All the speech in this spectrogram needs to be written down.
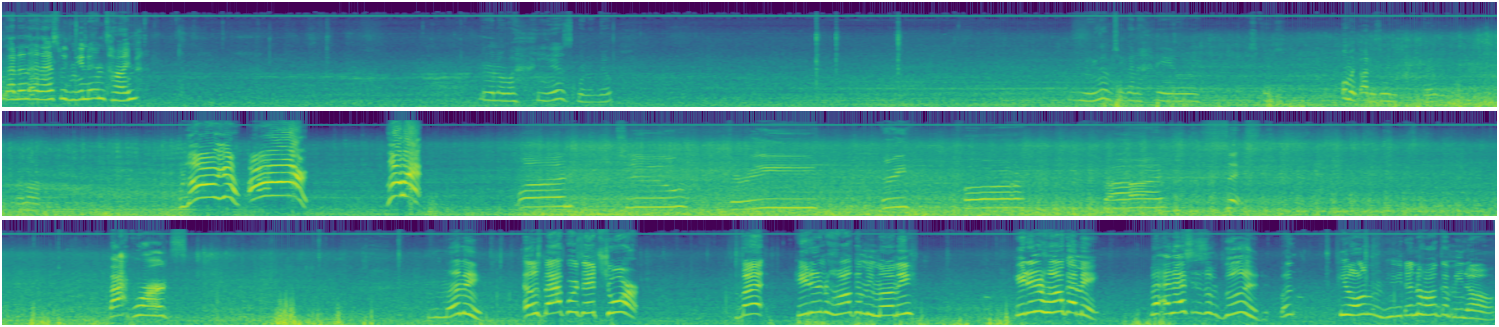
got an NS. We made it in time. I don't know what he is gonna do. Oh my god, it's doing Backwards! Mommy, it was backwards and short. But he didn't honk at me, Mommy. He didn't honk at me. But NS's are good. But he, he didn't honk at me, though.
